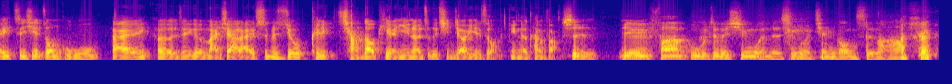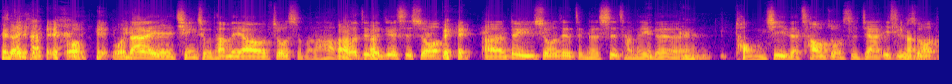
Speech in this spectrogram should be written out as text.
哎这些中古屋来呃这个买下来，是不是就可以抢到便宜呢？这个请教叶总，您的看法。是。因为发布这个新闻的是我前公司嘛哈，所以我我当然也清楚他们要做什么了哈。不过这个就是说，对。呃，对于说这个整个市场的一个统计的操作是这样，意思是说，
